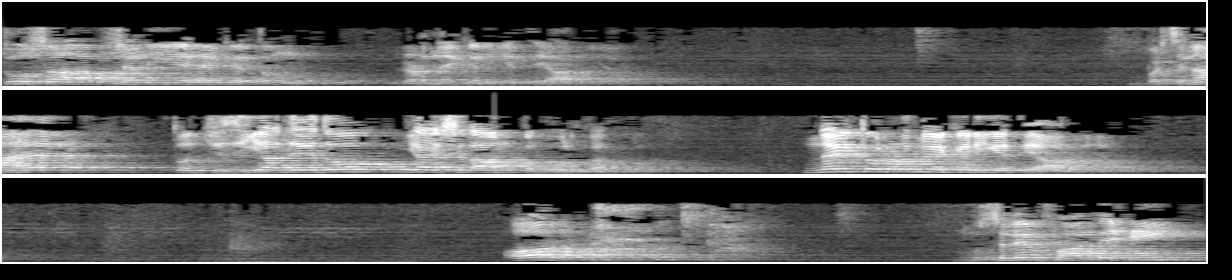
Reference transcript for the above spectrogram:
دوسرا آپشن یہ ہے کہ تم لڑنے کے لیے تیار ہو جاؤ۔ بچنا ہے تو جزیہ دے دو یا اسلام قبول کر لو۔ نہیں تو لڑنے کے لیے تیار ہو جاؤ۔ اور مسلم فاتحین،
